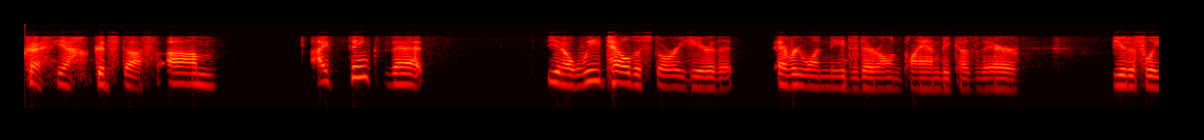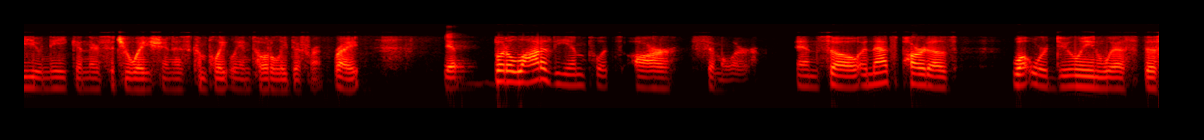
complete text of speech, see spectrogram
Okay, yeah, good stuff. Um, I think that you know we tell the story here that everyone needs their own plan because they're beautifully unique and their situation is completely and totally different, right? Yep. But a lot of the inputs are similar. And so, and that's part of what we're doing with this,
